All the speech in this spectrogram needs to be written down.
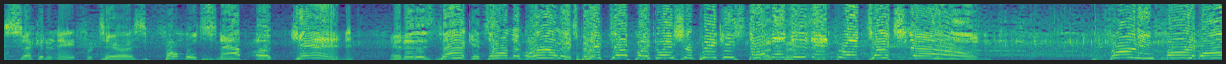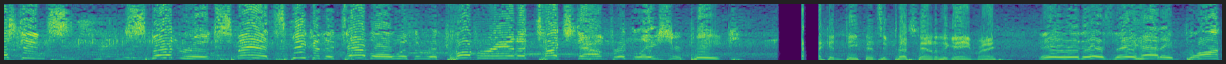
Second and eight for Terrace. Fumbled snap again. And it is back. It's on the oh, ground. it's picked up by Glacier Peak. He stumbled. He's in for a touchdown. 35 Austin Smedrud. Smed, speak of the devil, with a recovery and a touchdown for Glacier Peak. Second defensive touchdown of the game, right? It is. They had a block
